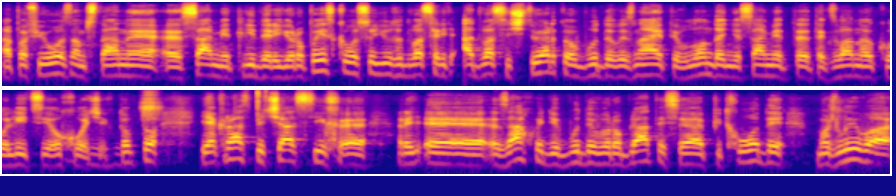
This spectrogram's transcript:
апофіозом стане е, саміт лідерів Європейського Союзу 23, а 24-го буде, ви знаєте, в Лондоні саміт е, так званої коаліції охочих. Тобто, якраз під час цих е, заходів буде вироблятися підходи, можливо,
